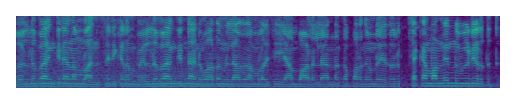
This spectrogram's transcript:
വേൾഡ് ബാങ്കിനെ നമ്മൾ അനുസരിക്കണം വേൾഡ് ബാങ്കിന്റെ അനുവാദം ഇല്ലാതെ നമ്മൾ ചെയ്യാൻ പാടില്ല എന്നൊക്കെ പറഞ്ഞുകൊണ്ട് ഏതൊരു ചെക്കൻ വന്നിന്ന് വീഡിയോ എടുത്തിട്ട്.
